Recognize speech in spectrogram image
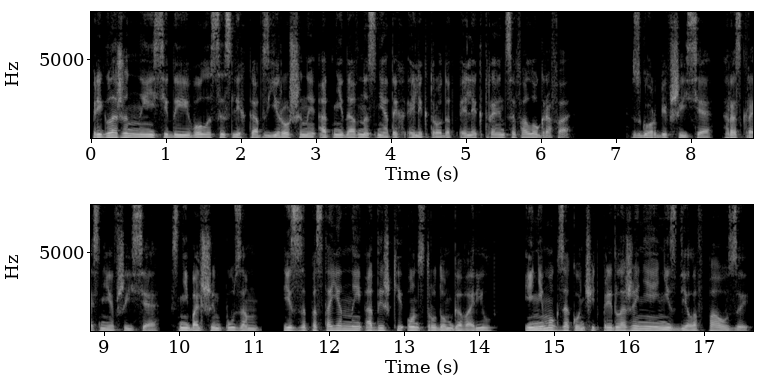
приглаженные седые волосы слегка взъерошены от недавно снятых электродов электроэнцефалографа. Сгорбившийся, раскрасневшийся, с небольшим пузом, из-за постоянной одышки он с трудом говорил и не мог закончить предложение, не сделав паузы,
